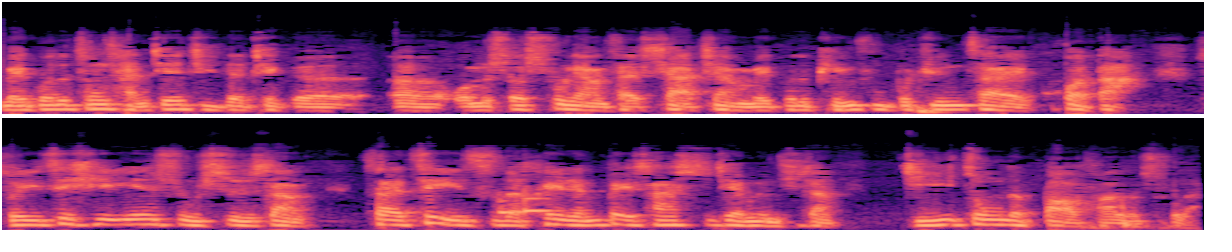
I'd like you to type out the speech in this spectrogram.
美国的中产阶级的这个呃我们说数量在下降，美国的贫富不均在扩大，所以这些因素事实上在这一次的黑人被杀事件问题上集中的爆发了出来。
